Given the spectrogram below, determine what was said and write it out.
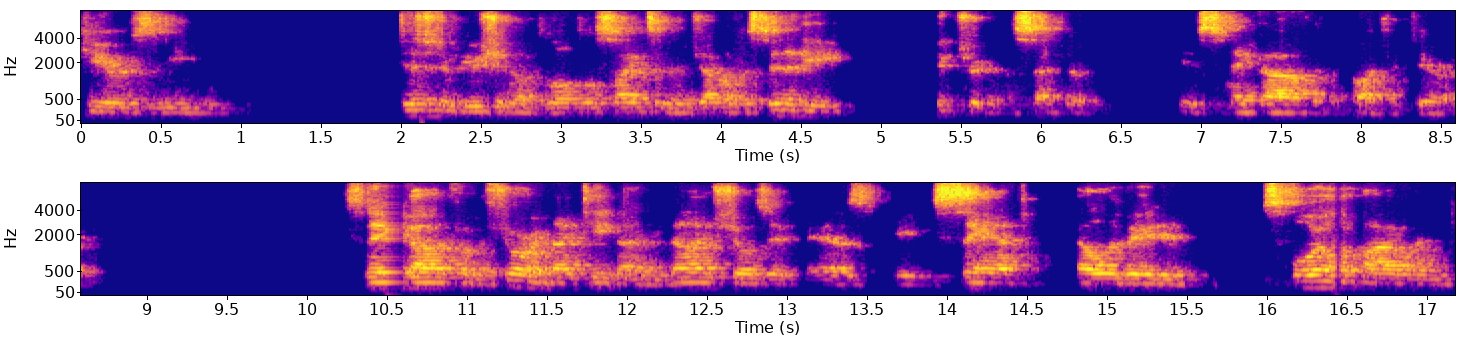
Here's the distribution of local sites in the general vicinity, pictured in the center is Snake Island in the project area. Snake Island from the shore in nineteen ninety-nine shows it as a sand elevated spoil island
